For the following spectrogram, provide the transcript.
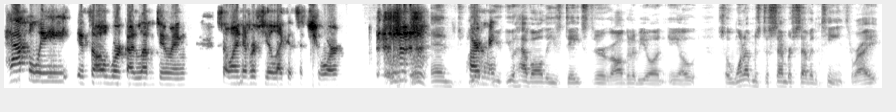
happily it's all work I love doing. So I never feel like it's a chore. and pardon you, me, you have all these dates that are all going to be on. You know, so one of them is December seventeenth, right?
